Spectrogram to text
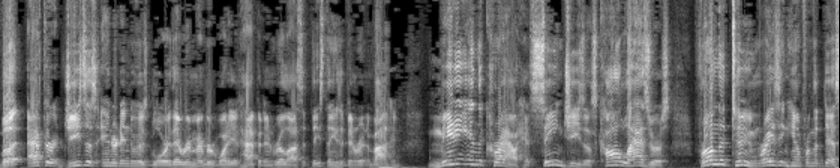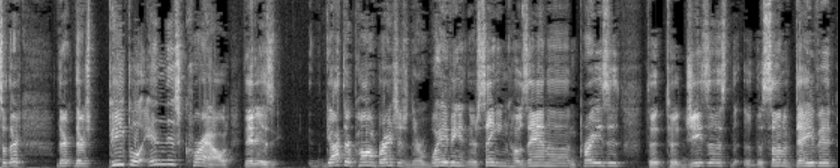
But after Jesus entered into his glory, they remembered what had happened and realized that these things had been written about him. Many in the crowd had seen Jesus call Lazarus from the tomb, raising him from the dead. So there, there, there's people in this crowd that is got their palm branches and they're waving it and they're singing Hosanna and praises to, to Jesus, the, the son of David,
